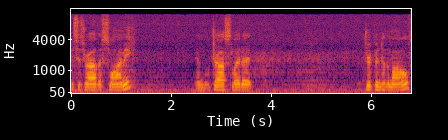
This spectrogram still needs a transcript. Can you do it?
This is rather slimy and we'll just let it drip into the mould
